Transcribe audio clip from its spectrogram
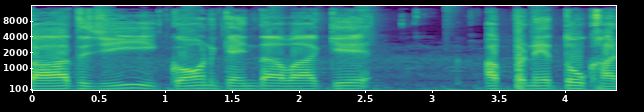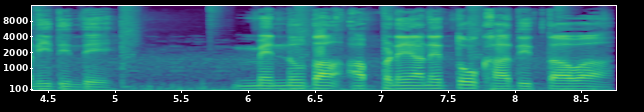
ਉਸਤਾਦ ਜੀ, ਕੌਣ ਕਹਿੰਦਾ ਵਾ ਕਿ ਆਪਣੇ ਧੋਖਾ ਨਹੀਂ ਦਿੰਦੇ? ਮੈਨੂੰ ਤਾਂ ਆਪਣਿਆਂ ਨੇ ਧੋਖਾ ਦਿੱਤਾ ਵਾ।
